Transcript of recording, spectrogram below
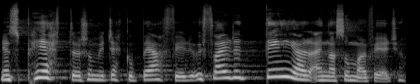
Jens Peter som vi gikk og bæfyr, og flere dager ene sommerferie.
